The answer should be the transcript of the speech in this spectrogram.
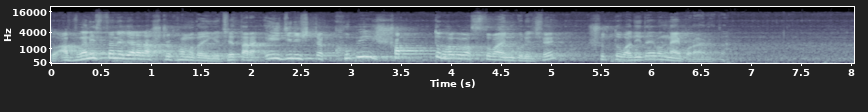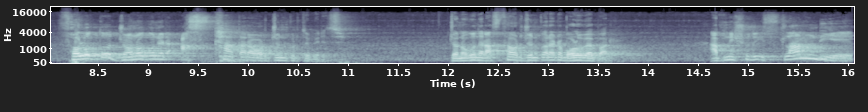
তো আফগানিস্তানে যারা রাষ্ট্র ক্ষমতায় গেছে, তারা এই জিনিসটা খুবই শক্তভাবে বাস্তবায়ন করেছে, সত্যবাদিতা এবং ন্যায়পরায়ণতা। ফলত জনগণের আস্থা তারা অর্জন করতে পেরেছে। জনগণের আস্থা অর্জন করা একটা বড় ব্যাপার। আপনি শুধু ইসলাম দিয়ে,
